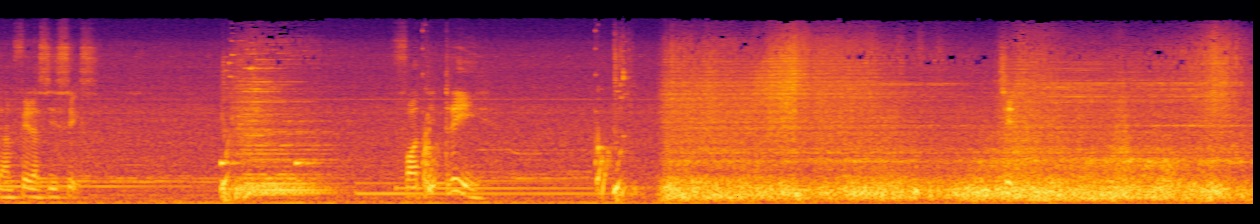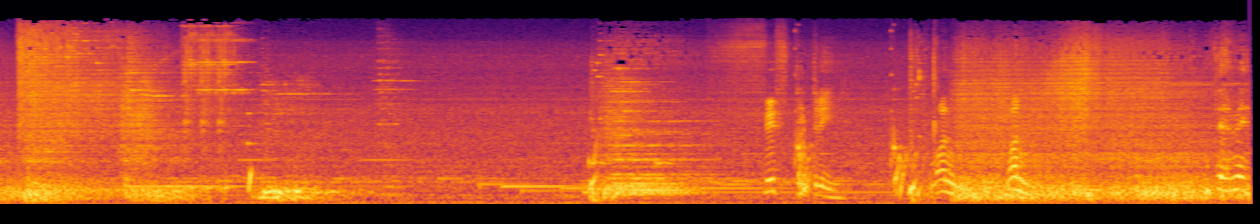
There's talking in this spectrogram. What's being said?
Dan fail C6 43 Cheat. Fifty-three. One, one. Damn it.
